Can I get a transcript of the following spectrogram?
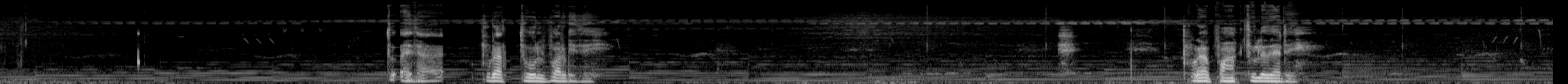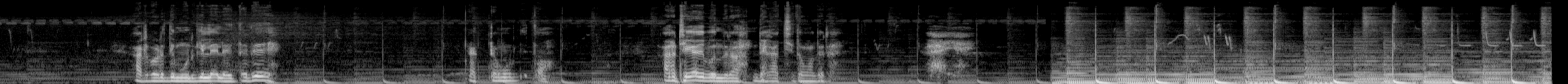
তো এটা পুরা তোলপার করে পুরা পাঁক তুলে দেয় আর করে দিয়ে মুরগি লাইল হইতো রে। একটা মুরগি তো। আর ঠিক আছে বন্ধুরা, দেখাচ্ছি তোমাদের।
